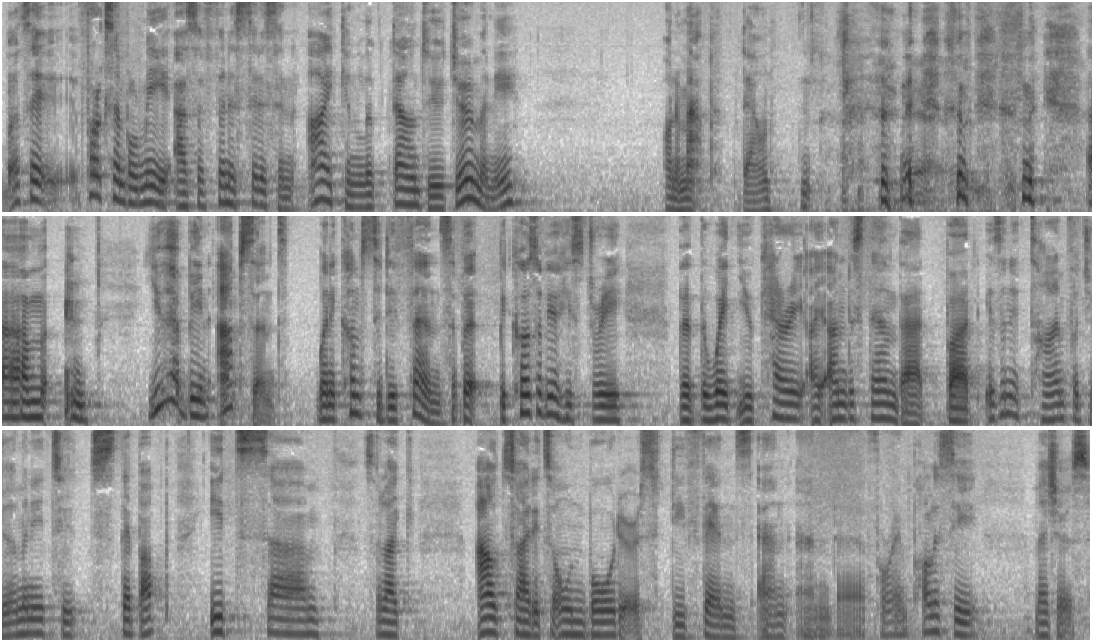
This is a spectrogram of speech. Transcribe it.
let's say, for example, me as a Finnish citizen, I can look down to Germany on a map, down. um, you have been absent when it comes to defense, but because of your history, the, the weight you carry, I understand that. But isn't it time for Germany to step up its, um, so like, outside its own borders, defense and, and uh, foreign policy measures?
